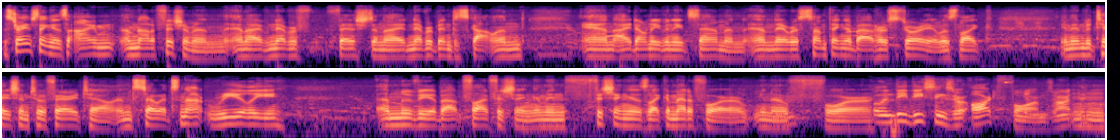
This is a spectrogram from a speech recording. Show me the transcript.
the strange thing is, I'm, I'm not a fisherman, and I've never f- fished, and I had never been to Scotland, and I don't even eat salmon. And there was something about her story. It was like an invitation to a fairy tale. And so it's not really a movie about fly fishing. I mean, fishing is like a metaphor, you know, for. Well, indeed, these things are art forms, aren't they?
